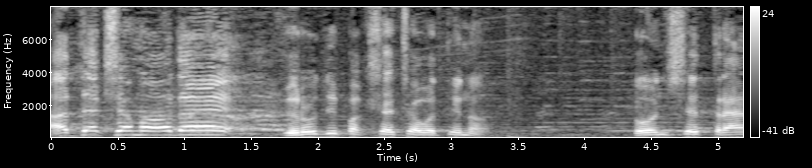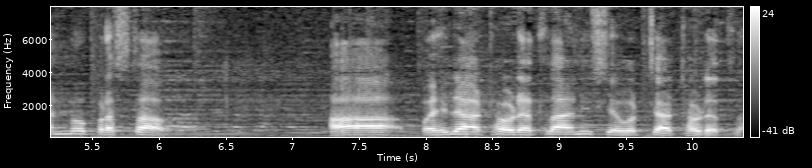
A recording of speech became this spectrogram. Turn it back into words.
अध्यक्ष महोदय विरोधी पक्षाच्या वतीनं दोनशे त्र्याण्णव प्रस्ताव हा पहिल्या आठवड्यातला आणि शेवटच्या आठवड्यातला.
